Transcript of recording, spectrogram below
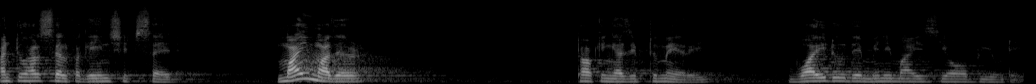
And to herself again she said, My mother, talking as if to Mary, why do they minimize your beauty?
